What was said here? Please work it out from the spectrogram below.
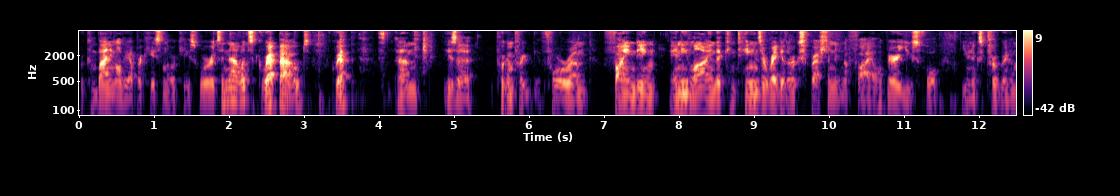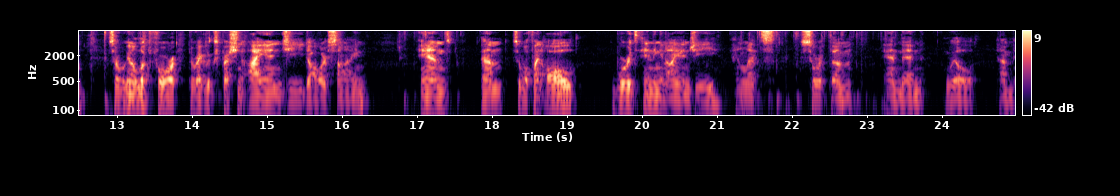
we're combining all the uppercase and lowercase words. And now let's grep out. Grep um, is a program for, for um, finding any line that contains a regular expression in a file. Very useful Unix program. So we're going to look for the regular expression ing dollar sign. And um, so we'll find all words ending in ing and let's sort them and then we'll um,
